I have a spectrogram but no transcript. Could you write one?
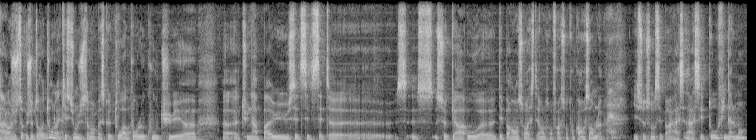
alors, je te retourne la question justement parce que toi, pour le coup, tu es. Euh, euh, tu n'as pas eu cette, cette, ce, cas où tes parents sont restés, enfin sont encore ensemble. Ouais. Ils se sont séparés assez, tôt finalement,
